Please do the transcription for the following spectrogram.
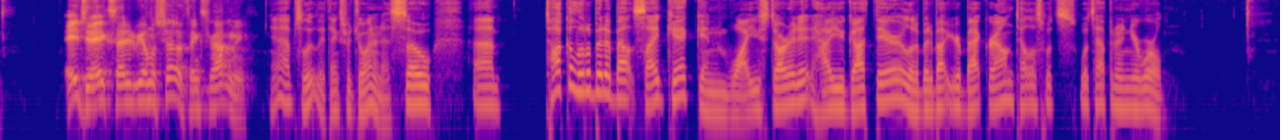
Hey, Jay, excited to be on the show. Thanks for having me. Yeah, absolutely. Thanks for joining us. So, um, talk a little bit about Sideqik and why you started it, how you got there, a little bit about your background. Tell us what's what's happening in your world.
